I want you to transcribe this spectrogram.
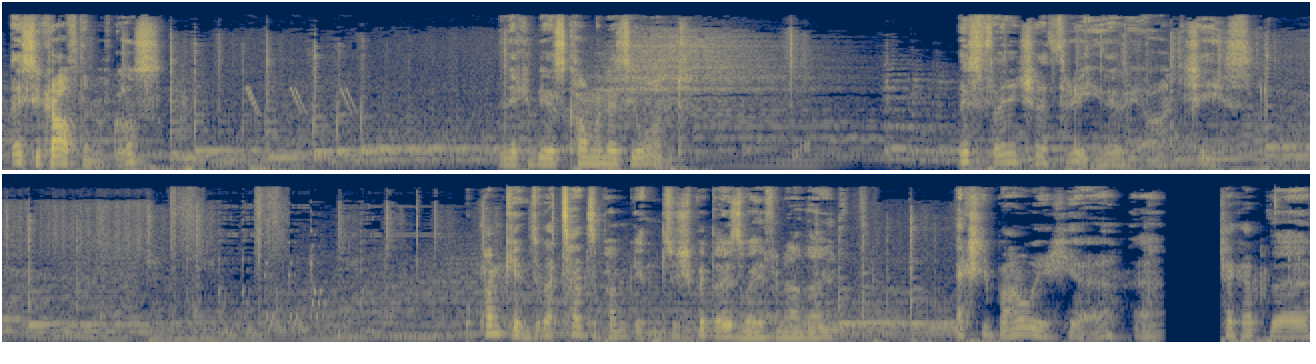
Unless you craft them, of course. And they can be as common as you want. This furniture 3, there we are. Jeez. pumpkins, we've got tons of pumpkins. We should put those away for now though. Actually, while we're here, uh, check out the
